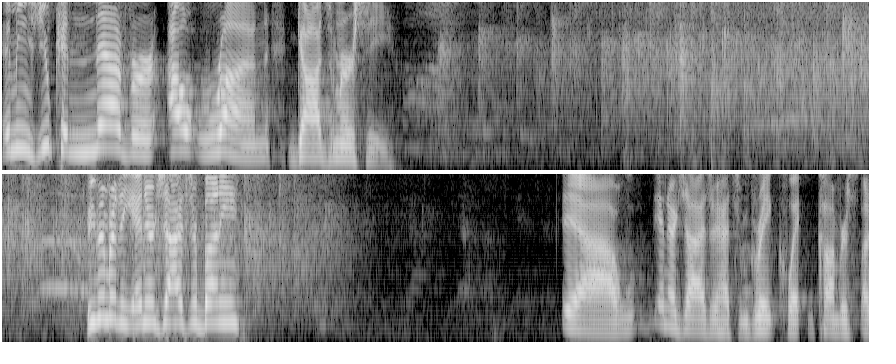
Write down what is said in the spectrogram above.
It means you can never outrun God's mercy. Remember the Energizer Bunny? Yeah, Energizer had some great converse, uh,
